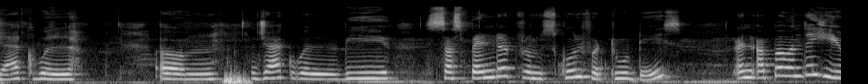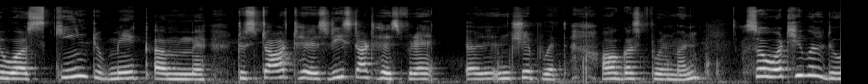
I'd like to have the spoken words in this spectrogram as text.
Jack will Jack will be suspended from school for two days and அப்போ வந்து he was keen to make to start his restart his friendship with August Pullman so what he will do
